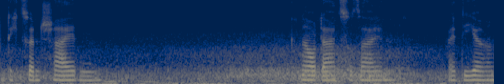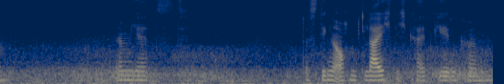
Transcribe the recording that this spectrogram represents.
und dich zu entscheiden, genau da zu sein, bei dir im Jetzt dass Dinge auch mit Leichtigkeit gehen können,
